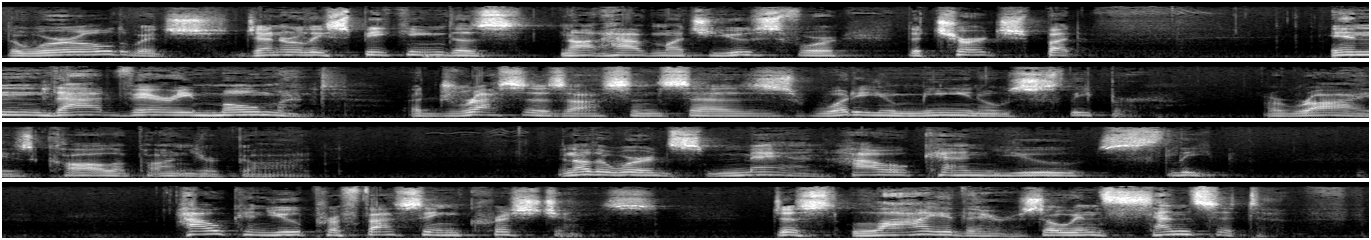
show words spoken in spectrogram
the world, which generally speaking does not have much use for the church, but in that very moment addresses us and says, What do you mean, O sleeper? Arise, call upon your God. In other words, man, how can you sleep? How can you, professing Christians, just lie there so insensitive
